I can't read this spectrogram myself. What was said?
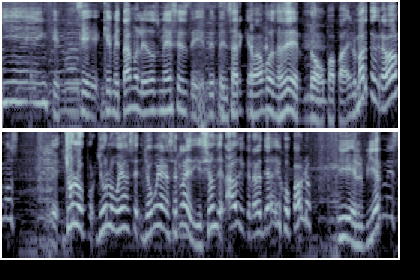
bien, que, que, que metámosle dos meses de, de pensar qué vamos a hacer. No, papá, el martes grabamos, eh, yo lo, yo lo voy a hacer, yo voy a hacer la edición del audio que la ya dijo Pablo, y el viernes,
